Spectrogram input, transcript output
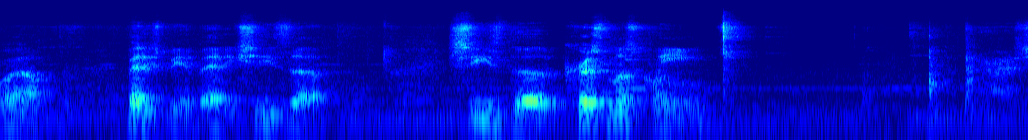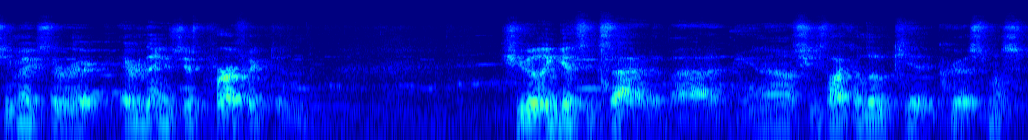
well, Betty's being Betty. She's, uh, she's the Christmas queen. She makes her everything is just perfect, and she really gets excited about it. You know, she's like a little kid at Christmas.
